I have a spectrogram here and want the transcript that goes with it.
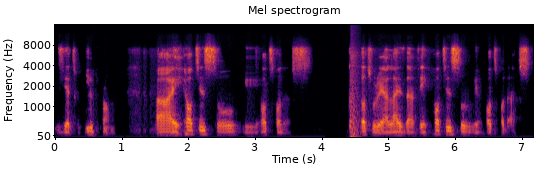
he's yet to heal from uh, a hurting soul will hurt others. Got to realize that a hurting soul will hurt others.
